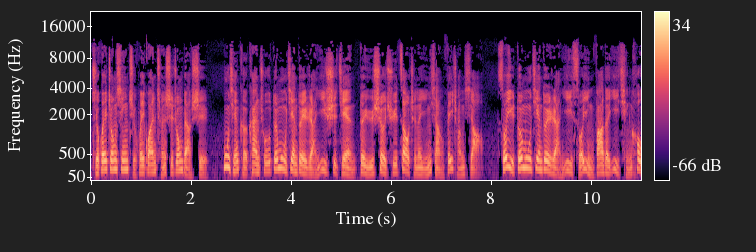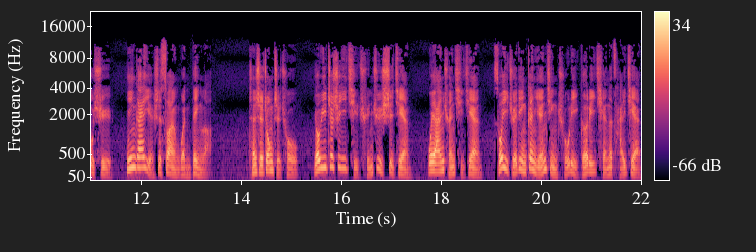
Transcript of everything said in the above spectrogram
指挥中心指挥官陈时中表示。目前可看出，敦木舰队染疫事件对于社区造成的影响非常小，所以敦木舰队染疫所引发的疫情后续应该也是算稳定了。陈时中指出，由于这是一起群聚事件，为安全起见，所以决定更严谨处理隔离前的裁剪。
